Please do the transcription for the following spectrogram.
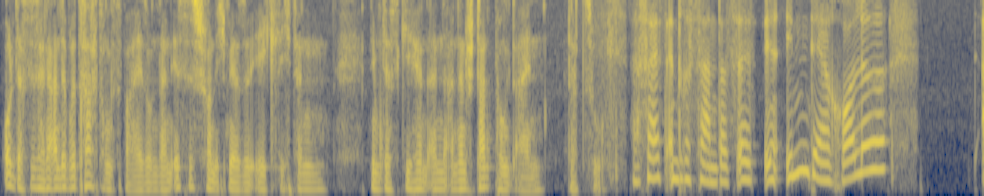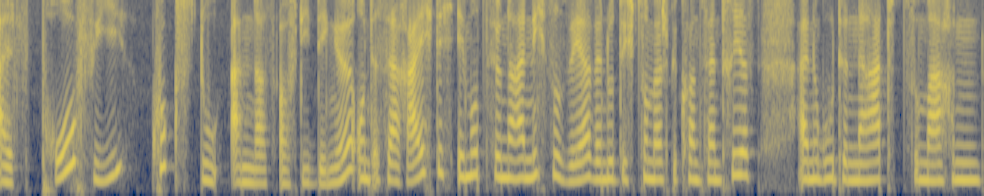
Und das ist eine andere Betrachtungsweise und dann ist es schon nicht mehr so eklig. Dann nimmt das Gehirn einen anderen Standpunkt ein dazu. Das heißt interessant, das heißt, in der Rolle als Profi guckst du anders auf die Dinge und es erreicht dich emotional nicht so sehr, wenn du dich zum Beispiel konzentrierst, eine gute Naht zu machen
